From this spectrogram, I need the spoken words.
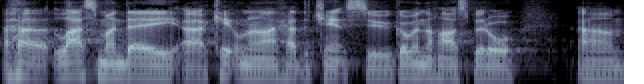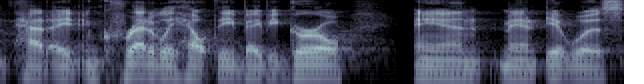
Uh, last Monday, uh, Caitlin and I had the chance to go in the hospital, um, had an incredibly healthy baby girl. And man, it was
